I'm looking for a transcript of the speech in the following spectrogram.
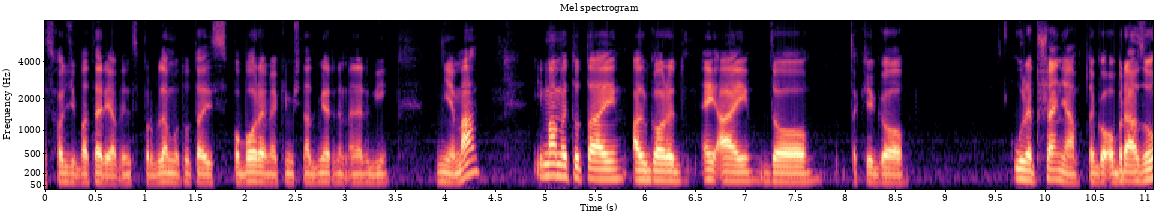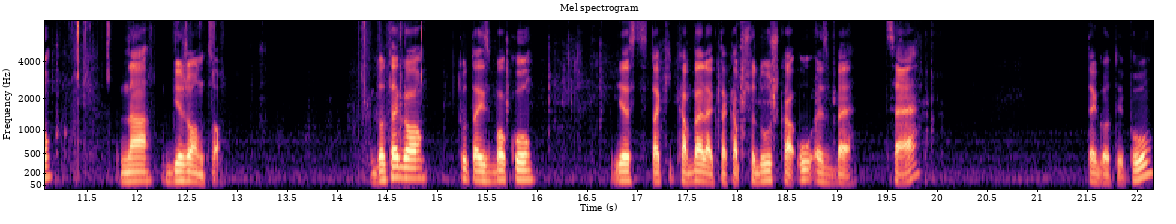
schodzi bateria, więc problemu tutaj z poborem jakimś nadmiernym energii nie ma. I mamy tutaj algorytm AI do takiego ulepszenia tego obrazu na bieżąco. Do tego tutaj z boku jest taki kabelek, taka przedłużka USB-C tego typu.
